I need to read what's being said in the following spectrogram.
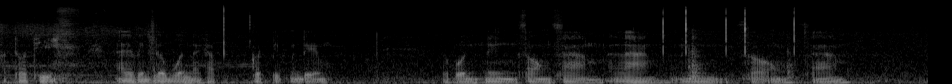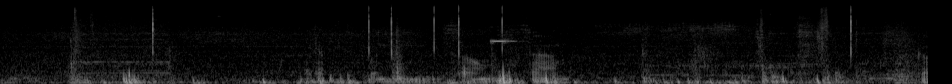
ขอโทษทีอาจจะเป็นตัวบนนะครับ กดปิดเหมือนเดิม นหนึ่งสองสามล่างหนึ่งสองสามบนสองสามก็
